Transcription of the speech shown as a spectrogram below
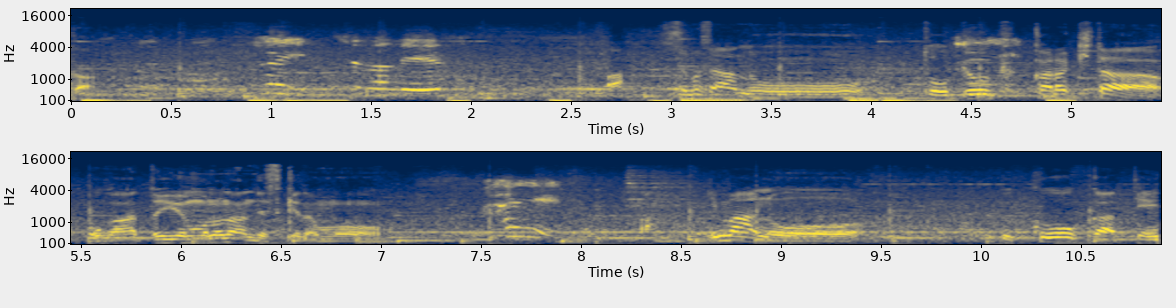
ですか？はい、です。あすいませんあのー東京から来た小川というものなんですけども。はい。あ今あのー福岡天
